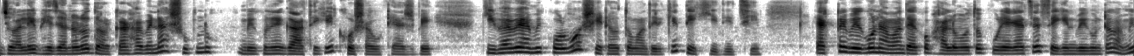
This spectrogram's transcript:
জলে ভেজানোরও দরকার হবে না, শুকনো বেগুনের গা থেকে খোসা উঠে আসবে। কীভাবে আমি করব সেটাও তোমাদেরকে দেখিয়ে দিচ্ছি। একটা বেগুন আমার দেখো ভালো মতো পুড়ে গেছে সেকেন্ড বেগুনটাও আমি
